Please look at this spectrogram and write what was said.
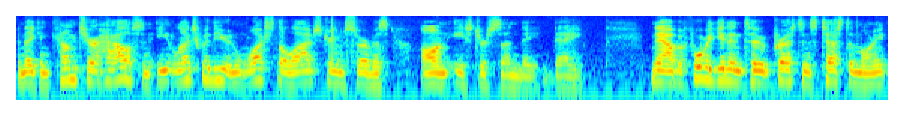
and they can come to your house and eat lunch with you and watch the live stream service on Easter Sunday day. Now, before we get into Preston's testimony,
